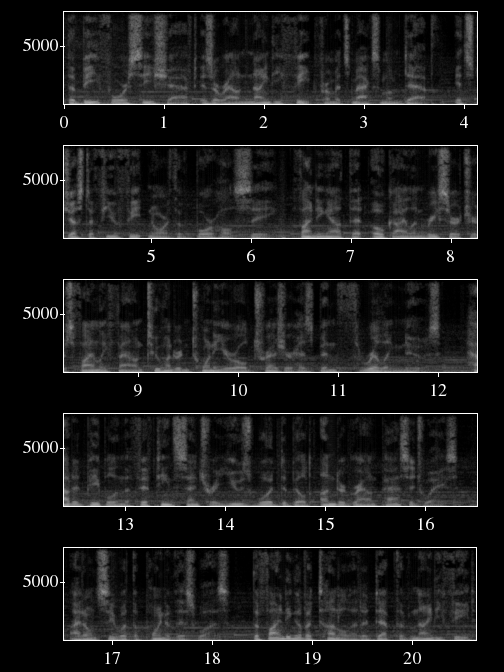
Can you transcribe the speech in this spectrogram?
The B4C shaft is around 90 feet from its maximum depth. It's just a few feet north of Borehole C. Finding out that Oak Island researchers finally found 220-year-old treasure has been thrilling news. How did people in the 15th century use wood to build underground passageways? I don't see what the point of this was. The finding of a tunnel at a depth of 90 feet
